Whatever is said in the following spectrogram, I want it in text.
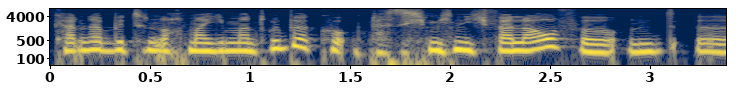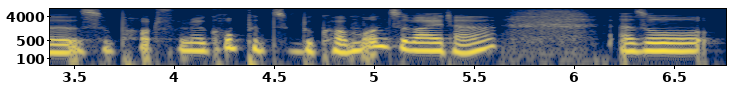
kann da bitte noch mal jemand drüber gucken, dass ich mich nicht verlaufe und äh, Support von der Gruppe zu bekommen und so weiter. Also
